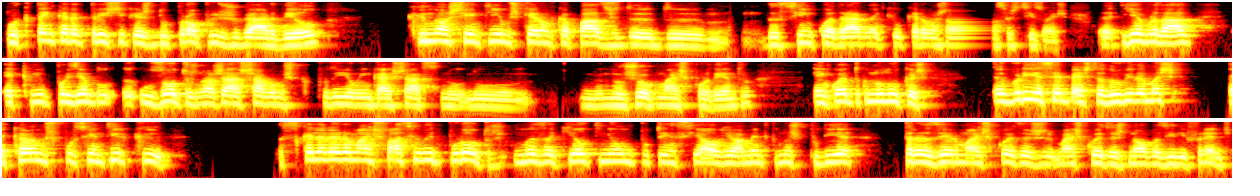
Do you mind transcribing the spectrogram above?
porque tem características do próprio jogar dele que nós sentíamos que eram capazes de, de, de se enquadrar naquilo que eram as nossas decisões. Uh, e a verdade é que, por exemplo, os outros nós já achávamos que podiam encaixar-se no, no, no jogo mais por dentro, enquanto que no Lucas haveria sempre esta dúvida, mas acabamos por sentir que se calhar era mais fácil ir por outros, mas aquele tinha um potencial realmente que nos podia trazer mais coisas, mais coisas novas e diferentes.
